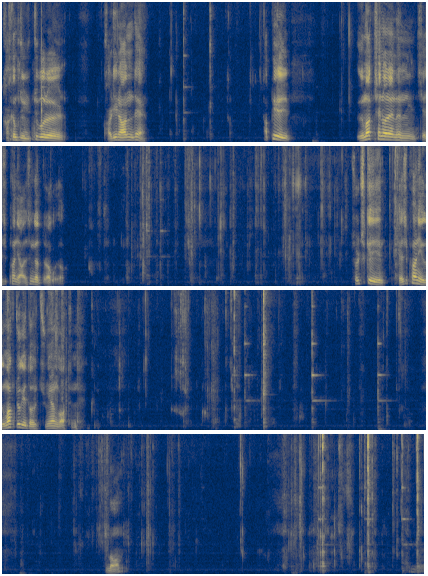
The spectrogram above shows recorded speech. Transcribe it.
가끔씩 유튜브를 관리를 하는데 하필 음악 채널에는 게시판이 안 생겼더라고요. 솔직히 게시판이 음악 쪽이 더 중요한 것 같은데. 뭐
